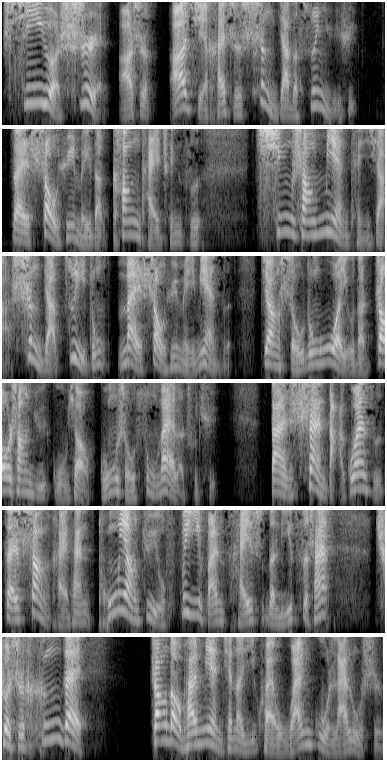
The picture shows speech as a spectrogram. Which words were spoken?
新月诗人，而是而且还是盛家的孙女婿。在邵勋梅的慷慨陈词、轻商面肯下，盛家最终卖邵勋梅面子，将手中握有的招商局股票拱手送卖了出去。但善打官司，在上海滩同样具有非凡才识的李次山，却是横在张道盘面前的一块顽固拦路石。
